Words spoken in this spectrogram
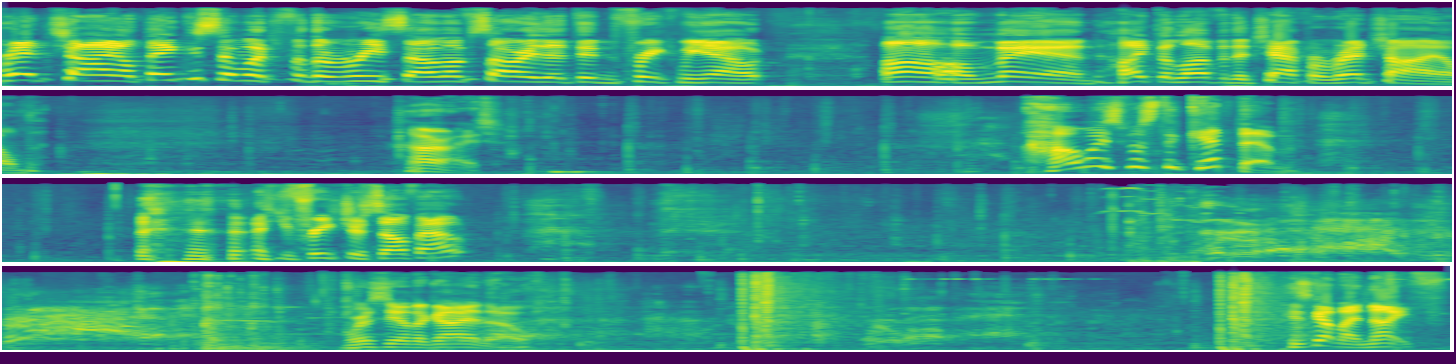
Red Child, thank you so much for the resub. I'm sorry that didn't freak me out. Oh man, hype and love in the chat for Red Child. All right. How am I supposed to get them? you freaked yourself out? Where's the other guy though? He's got my knife.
